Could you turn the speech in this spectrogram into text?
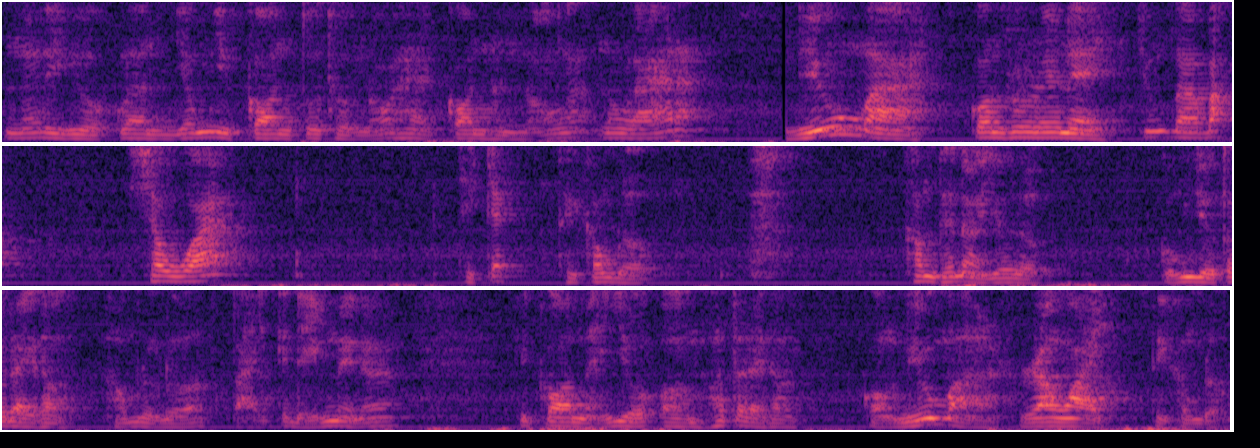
Nó đi ngược lên giống như con tôi thường nói hay con hình nón nón lá đó. Nếu mà con Runia này chúng ta bắt sâu quá thì chắc thì không được. Không thể nào vô được. Cũng vô tới đây thôi, không được nữa. Tại cái điểm này nó, cái con này vô ôm hết tới đây thôi còn nếu mà ra ngoài thì không được.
